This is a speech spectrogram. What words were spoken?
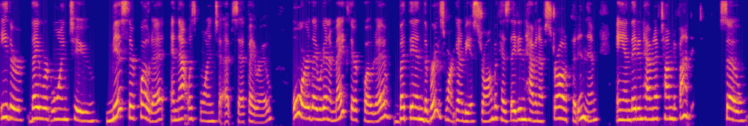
Either they were going to miss their quota and that was going to upset Pharaoh, or they were going to make their quota, but then the bricks weren't going to be as strong because they didn't have enough straw to put in them and they didn't have enough time to find it. So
